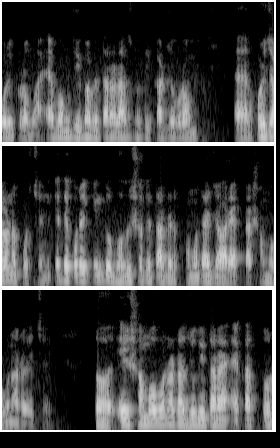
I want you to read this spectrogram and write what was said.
পরিক্রমা এবং যেভাবে তারা রাজনৈতিক কার্যক্রম পরিচালনা করছেন, এতে করে কিন্তু ভবিষ্যতে তাদের ক্ষমতায় যাওয়ার একটা সম্ভাবনা রয়েছে। তো এই সম্ভাবনাটা যদি তারা একাত্তর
